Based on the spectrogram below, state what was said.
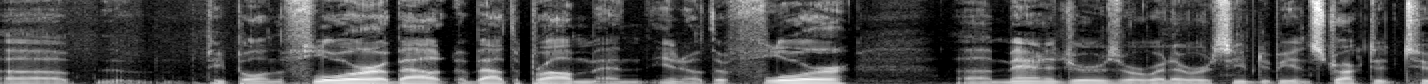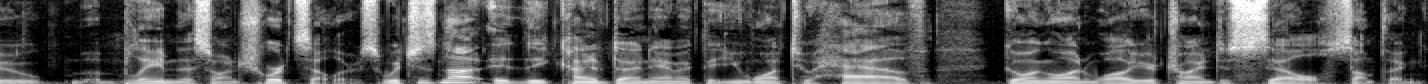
uh, people on the floor about about the problem, and you know, the floor. Uh, managers or whatever seem to be instructed to blame this on short sellers, which is not the kind of dynamic that you want to have going on while you're trying to sell something.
